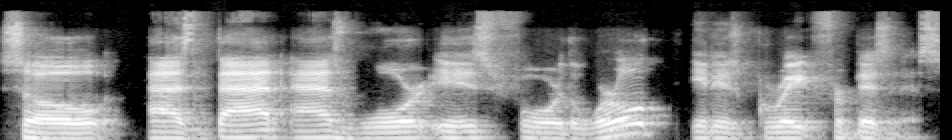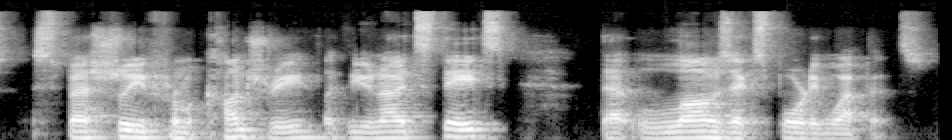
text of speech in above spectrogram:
So, as bad as war is for the world, it is great for business, especially from a country like the United States that loves exporting weapons,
